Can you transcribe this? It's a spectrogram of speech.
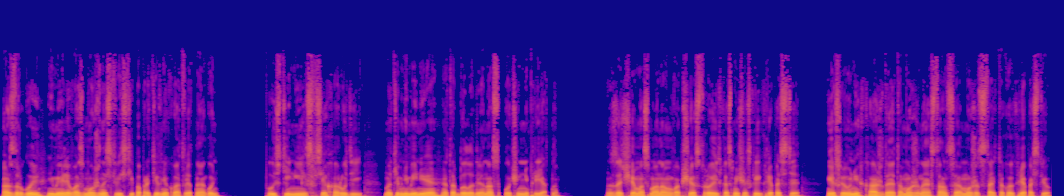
а с другой имели возможность вести по противнику ответный огонь. Пусть и не из всех орудий, но тем не менее это было для нас очень неприятно. Зачем османам вообще строить космические крепости, если у них каждая таможенная станция может стать такой крепостью?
